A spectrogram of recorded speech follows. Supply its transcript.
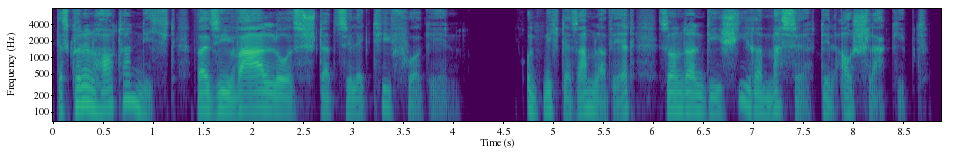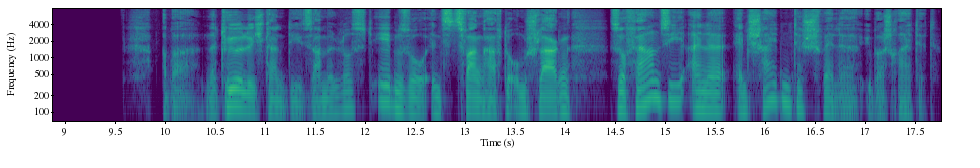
Das können Horter nicht, weil sie wahllos statt selektiv vorgehen und nicht der Sammlerwert, sondern die schiere Masse den Ausschlag gibt. Aber natürlich kann die Sammellust ebenso ins Zwanghafte umschlagen, sofern sie eine entscheidende Schwelle überschreitet.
